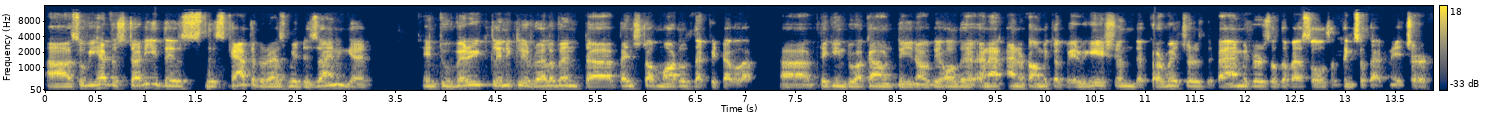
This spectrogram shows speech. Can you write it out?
Uh, so we had to study this, this catheter as we're designing it into very clinically relevant uh, benchtop models that we develop, uh, taking into account the, you know the, all the anatomical variation, the curvatures, the diameters of the vessels, and things of that nature.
